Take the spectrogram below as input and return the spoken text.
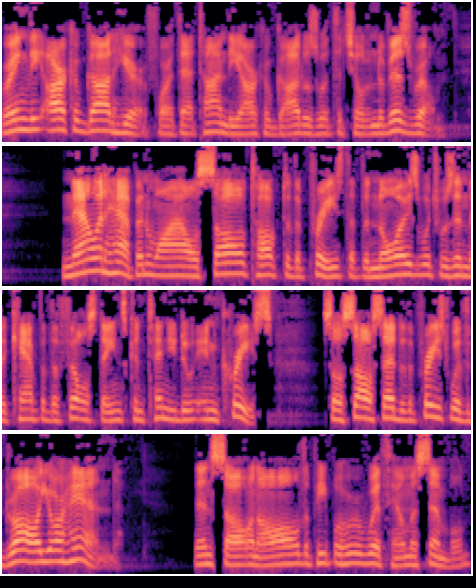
Bring the ark of God here, for at that time the ark of God was with the children of Israel. Now it happened while Saul talked to the priest that the noise which was in the camp of the Philistines continued to increase. So Saul said to the priest, Withdraw your hand. Then Saul and all the people who were with him assembled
